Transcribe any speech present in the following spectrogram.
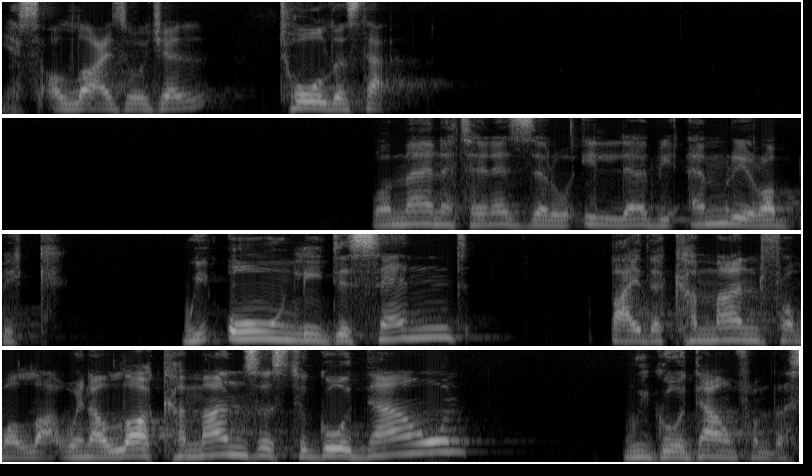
Yes, Allah told us that وَمَا نَتَنَزَّلُ إِلَّا بِأَمْرِ رَبِّكَ We only descend by the command from Allah. When Allah commands us to go down, we go down from the,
